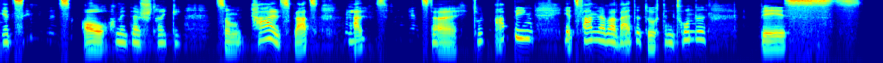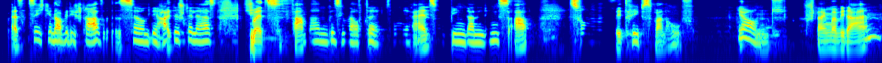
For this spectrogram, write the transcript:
Jetzt sind wir jetzt auch mit der Strecke zum Karlsplatz. Alles jetzt da drüben abbiegen. Jetzt fahren wir aber weiter durch den Tunnel bis, weiß jetzt nicht genau, wie die Straße und die Haltestelle heißt. Aber jetzt fahren wir ein bisschen auf der Linie 1 und biegen dann links ab zum Betriebsbahnhof. Ja, und steigen wir wieder ein.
